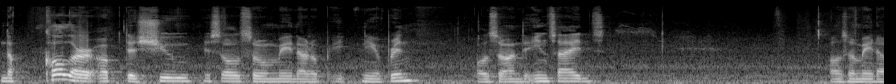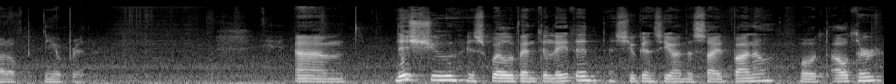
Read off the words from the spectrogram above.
The color of the shoe is also made out of neoprene, also on the insides, also made out of neoprene. Um, this shoe is well ventilated as you can see on the side panel, both outer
